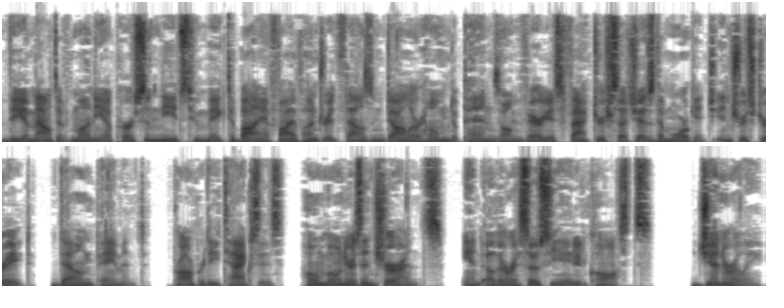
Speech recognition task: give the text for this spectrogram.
The amount of money a person needs to make to buy a $500,000 home depends on various factors such as the mortgage interest rate, down payment, property taxes, homeowner's insurance, and other associated costs. Generally,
